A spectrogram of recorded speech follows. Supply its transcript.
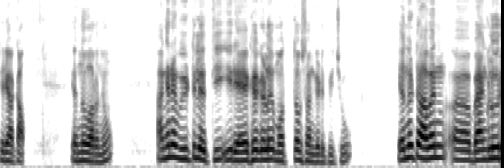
ശരിയാക്കാം എന്ന് പറഞ്ഞു. അങ്ങനെ വീട്ടിലെത്തി ഈ രേഖകൾ മൊത്തം സംഘടിപ്പിച്ചു. എന്നിട്ട് അവൻ ബാംഗ്ലൂർ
